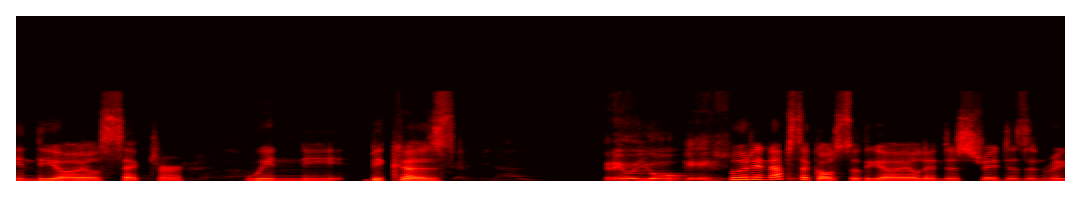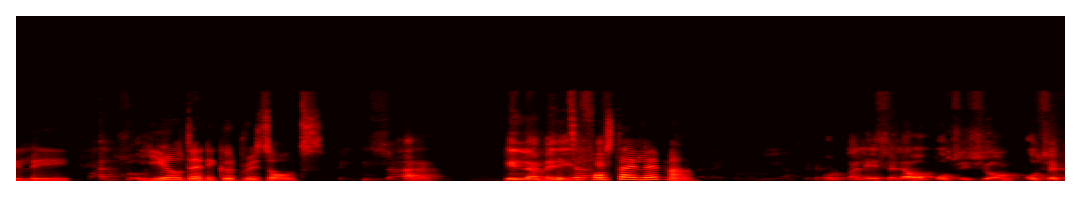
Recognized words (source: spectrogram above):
in the oil sector. We need, because creo yo que es putting obstacles to the oil industry doesn't really yield any good results. pensar que en la It's a false dilemma. la economía se fortalece la oposición o se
